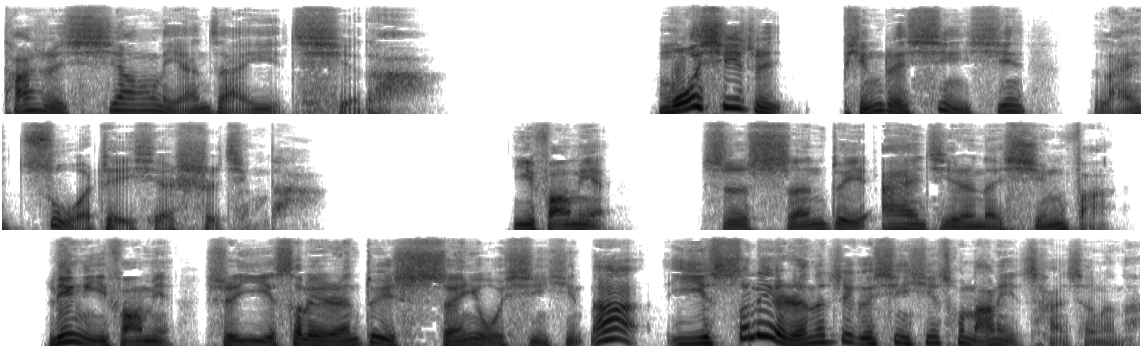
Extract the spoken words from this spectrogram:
它是相连在一起的。摩西是凭着信心来做这些事情的，一方面是神对埃及人的刑罚，另一方面是以色列人对神有信心。那以色列人的这个信心从哪里产生的呢？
